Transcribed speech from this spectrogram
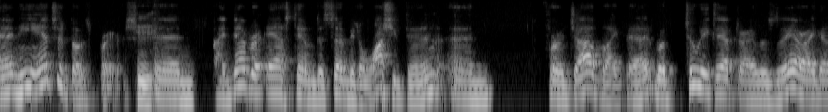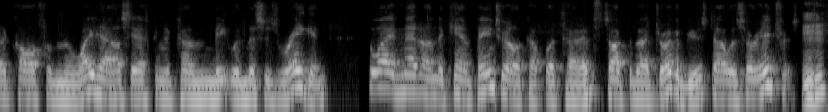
And he answered those prayers. Hmm. And I never asked him to send me to Washington and for a job like that. But two weeks after I was there, I got a call from the White House asking to come meet with Mrs. Reagan, who I had met on the campaign trail a couple of times, talked about drug abuse. That was her interest. Mhm.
